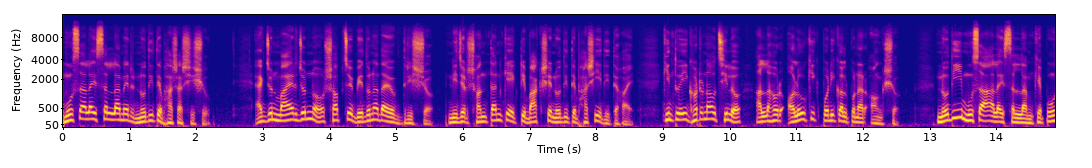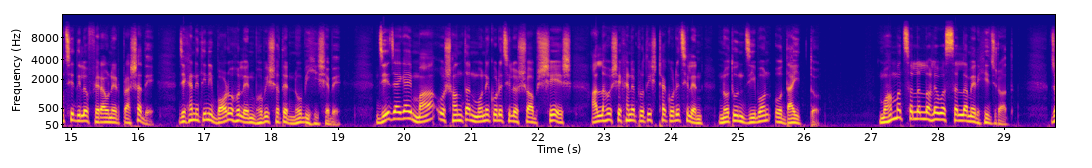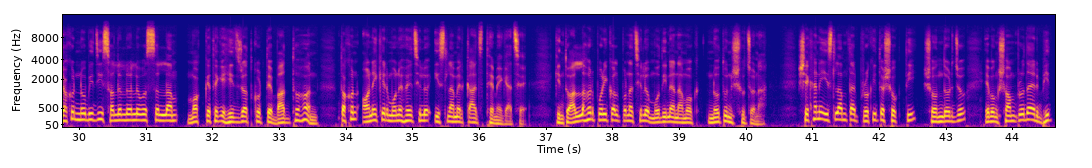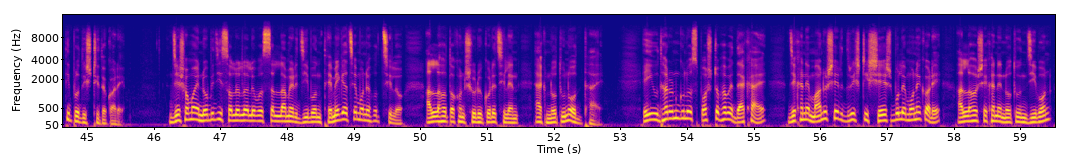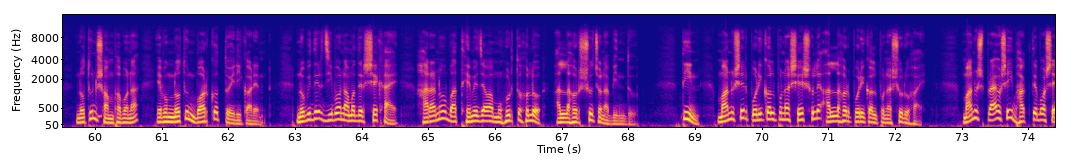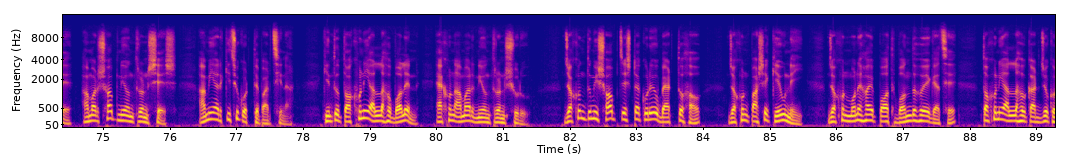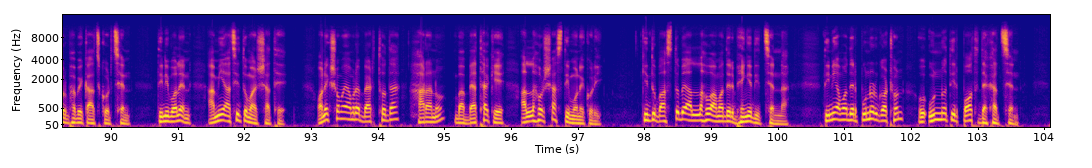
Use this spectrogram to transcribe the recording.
মুসা আলাইসাল্লামের নদীতে ভাসা শিশু। একজন মায়ের জন্য সবচেয়ে বেদনাদায়ক দৃশ্য। নিজের সন্তানকে একটি বাক্সে নদীতে ভাসিয়ে দিতে হয়। কিন্তু এই ঘটনাও ছিল আল্লাহর অলৌকিক পরিকল্পনার অংশ। নদী মুসা আলাইসাল্লামকে পৌঁছে দিল ফেরাউনের প্রাসাদে, যেখানে তিনি বড় হলেন ভবিষ্যতের নবী হিসেবে। যে জায়গায় মা ও সন্তান মনে করেছিল সব শেষ, আল্লাহ সেখানে প্রতিষ্ঠা করেছিলেন নতুন জীবন ও দায়িত্ব। মোহাম্মদ সাল্লাহ সাল্লাহসাল্লামের হিজরত। যখন নবীজি সাল্লাহসাল্লাম মক্কে থেকে হিজরত করতে বাধ্য হন, তখন অনেকের মনে হয়েছিল ইসলামের কাজ থেমে গেছে। কিন্তু আল্লাহর পরিকল্পনা ছিল মদিনা নামক নতুন সূচনা। সেখানে ইসলাম তার প্রকৃত শক্তি, সৌন্দর্য এবং সম্প্রদায়ের ভিত্তি প্রতিষ্ঠিত করে। যে সময় নবীজি সাল্লাসাল্লামের জীবন থেমে গেছে মনে হচ্ছিল, আল্লাহ তখন শুরু করেছিলেন এক নতুন অধ্যায়। এই উদাহরণগুলো স্পষ্টভাবে দেখায় যেখানে মানুষের দৃষ্টি শেষ বলে মনে করে আল্লাহ সেখানে নতুন জীবন, নতুন সম্ভাবনা এবং নতুন বরকত তৈরি করেন। নবীদের জীবন আমাদের শেখায় হারানো বা থেমে যাওয়া মুহূর্ত হল আল্লাহর সূচনা বিন্দু। তিন, মানুষের পরিকল্পনা শেষ হলে আল্লাহর পরিকল্পনা শুরু হয়। মানুষ প্রায়শই ভাগতে বসে, আমার সব নিয়ন্ত্রণ শেষ, আমি আর কিছু করতে পারছি না। কিন্তু তখনই আল্লাহ বলেন, এখন আমার নিয়ন্ত্রণ শুরু। যখন তুমি সব চেষ্টা করেও ব্যর্থ হও, যখন পাশে কেউ নেই, যখন মনে হয় পথ বন্ধ হয়ে গেছে, তখনই আল্লাহ কার্যকরভাবে কাজ করছেন। তিনি বলেন, আমি আছি তোমার সাথে। অনেক সময় আমরা ব্যর্থতা, হারানো বা ব্যথাকে আল্লাহর শাস্তি মনে করি। কিন্তু বাস্তবে আল্লাহ আমাদের ভেঙে দিচ্ছেন না। তিনি আমাদের পুনর্গঠন ও উন্নতির পথ দেখাচ্ছেন।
